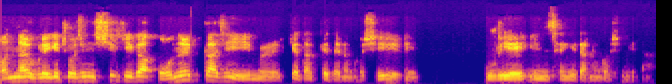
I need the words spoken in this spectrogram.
어느 날 우리에게 주어진 시기가 오늘까지임을 깨닫게 되는 것이 우리의 인생이라는 것입니다.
